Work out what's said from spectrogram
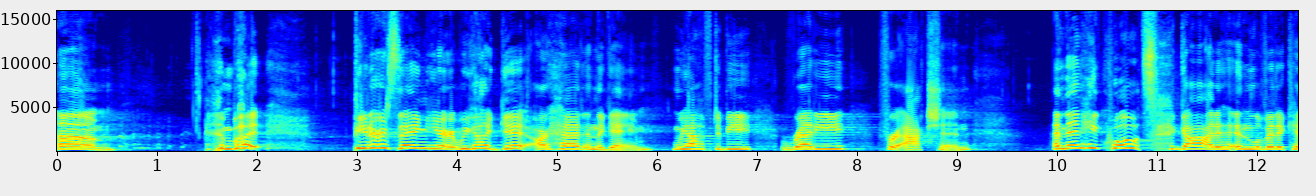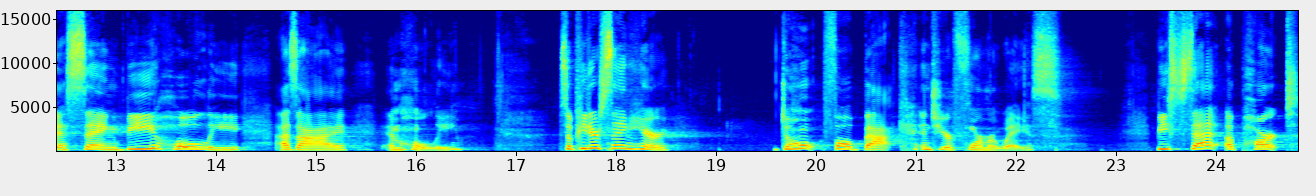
Um, but Peter's saying here, we got to get our head in the game. We have to be ready for action. And then he quotes God in Leviticus saying, Be holy as I am holy. So Peter's saying here, don't fall back into your former ways. Be set apart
